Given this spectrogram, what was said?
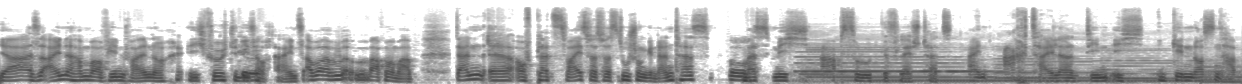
Ja, also eine haben wir auf jeden Fall noch. Ich fürchte, die ist auf der Eins. Aber warten wir mal ab. Dann äh, auf Platz zwei ist was, was du schon genannt hast, oh. was mich absolut geflasht hat. Ein Achtteiler, den ich genossen habe.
